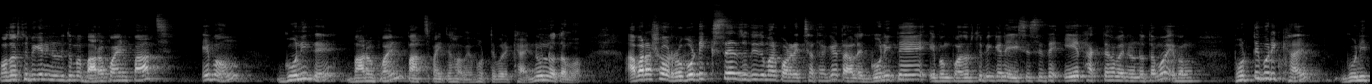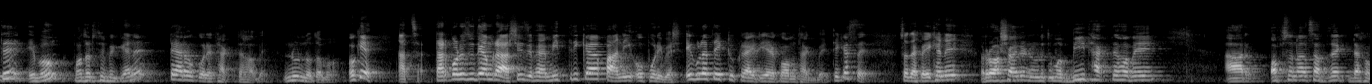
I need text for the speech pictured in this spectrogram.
পদার্থবিজ্ঞানে ন্যূনতম বারো পয়েন্ট পাঁচ এবং গণিতে বারো পয়েন্ট পাঁচ পাইতে হবে ভর্তি পরীক্ষায়, ন্যূনতম। আবার আসো রোবোটিক্সে যদি তোমার পড়ার ইচ্ছা থাকে, তাহলে গণিতে এবং পদার্থবিজ্ঞানে এইচএসসিতে এ থাকতে হবে ন্যূনতম এবং ভর্তি পরীক্ষায় গণিতে এবং পদার্থবিজ্ঞানে তেরো করে থাকতে হবে ন্যূনতম। ওকে আচ্ছা তারপরে যদি আমরা আসি যে ভাইয়া মৃত্তিকা, পানি ও পরিবেশ, এগুলাতে একটু ক্রাইটেরিয়া কম থাকবে, ঠিক আছে? তো দেখো, এখানে রসায়নের ন্যূনতম বি থাকতে হবে আর অপশনাল সাবজেক্ট দেখো,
